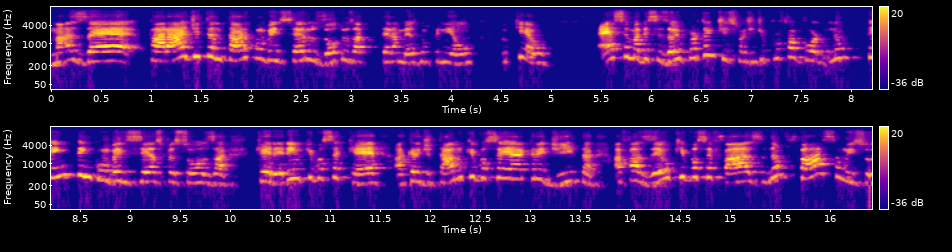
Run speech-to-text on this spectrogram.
mas é parar de tentar convencer os outros a ter a mesma opinião do que eu. Essa é uma decisão importantíssima, gente. Por favor, não tentem convencer as pessoas a quererem o que você quer, acreditar no que você acredita, a fazer o que você faz. Não façam isso.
